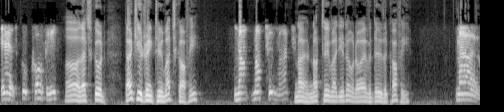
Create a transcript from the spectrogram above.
Yes, good coffee. Oh, that's good. Don't you drink too much coffee? Not not too much. No, not too much. You don't want to overdo the coffee. No.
